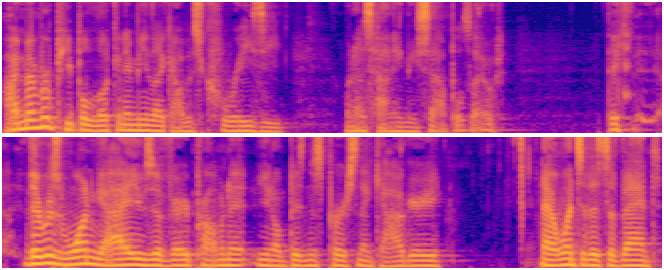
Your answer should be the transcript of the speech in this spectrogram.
I remember people looking at me like I was crazy when I was handing these samples out. They, there was one guy, he was a very prominent, you know, business person in Calgary. And I went to this event.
